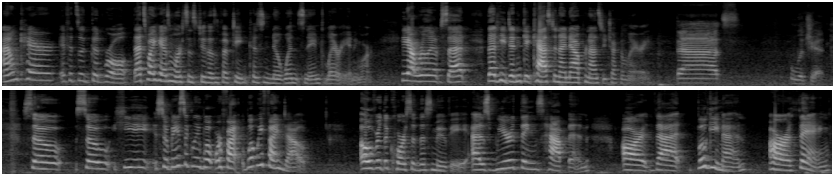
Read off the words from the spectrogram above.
I don't care if it's a good role. That's why he hasn't worked since 2015 because no one's named Larry anymore. He got really upset that he didn't get cast, and I now pronounce you Chuck and Larry. That's legit. So so he so basically what we're fi- what we find out over the course of this movie as weird things happen are that boogeymen are a thing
